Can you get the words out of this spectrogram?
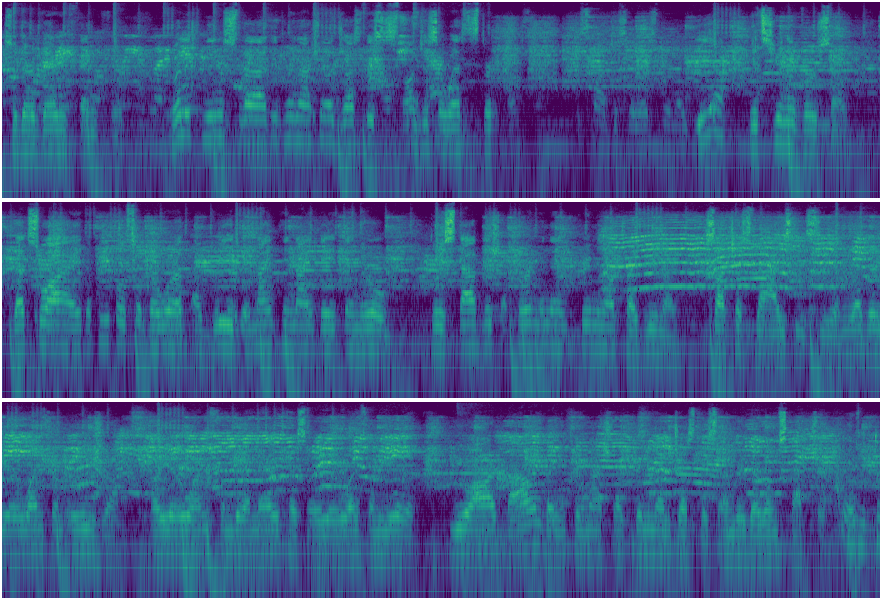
So they're very thankful. Well, it means that international justice is not just a Western. It's not just a Western idea. It's universal. That's why the peoples of the world agreed in 1998 in Rome to establish a permanent criminal tribunal such as the ICC. And whether you're one from Asia or you're one from the Americas or you're one from Europe, you are bound by international criminal justice under the Rome Statute. ito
